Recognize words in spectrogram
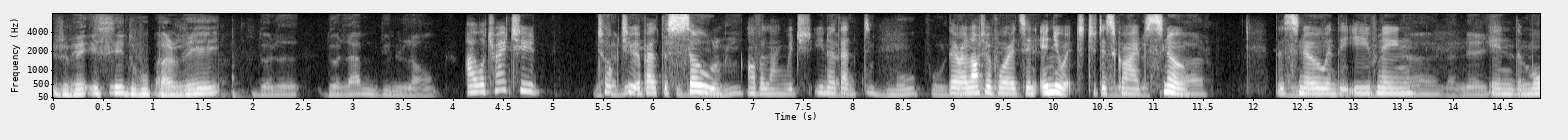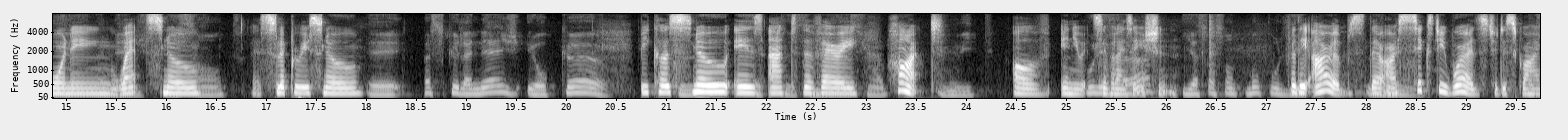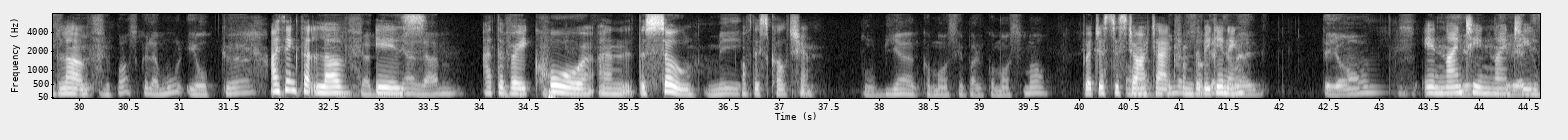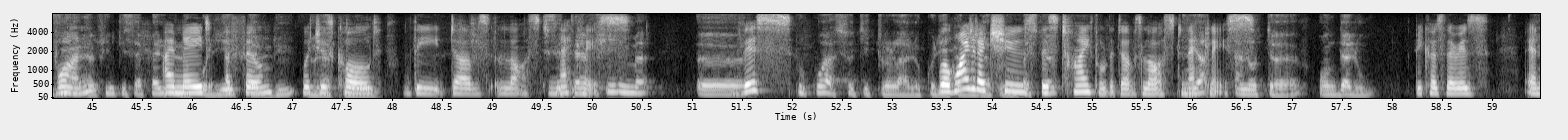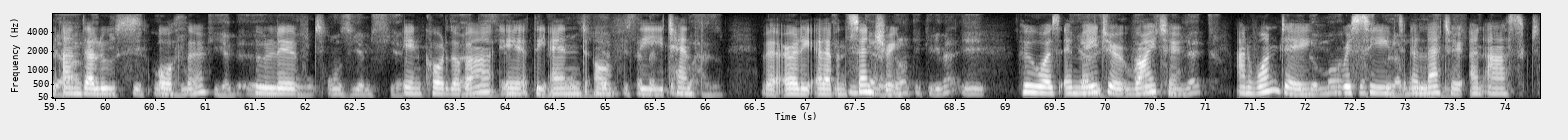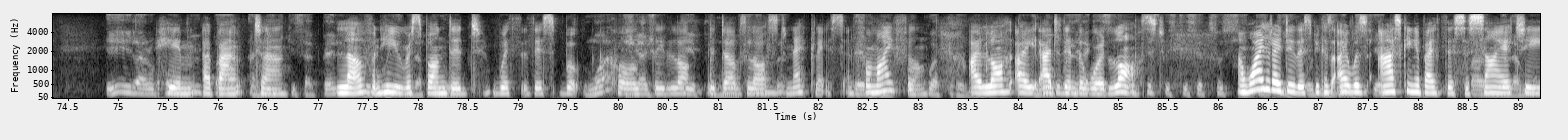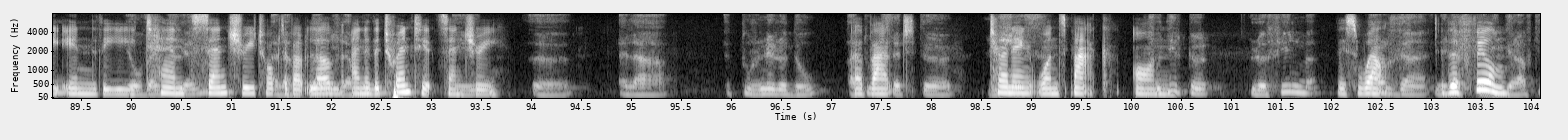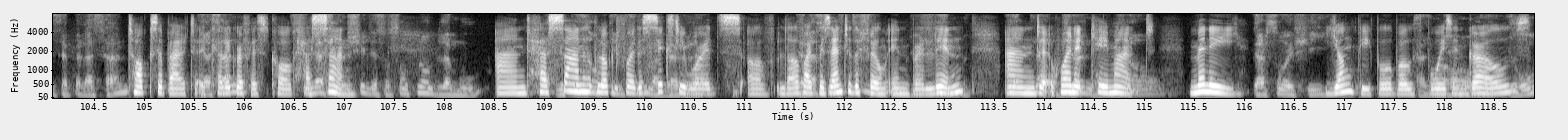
Je vais essayer de vous parler de l- de l'âme d'une langue. I will try to talk to you about the soul of a language. You know that beaucoup de mots pour there are a lot of words in. Inuit to describe snow. The snow in the evening, matin, la neige in the morning, wet snow, slippery snow, Et parce que la neige est au cœur because snow is at the very heart. Of Inuit Pour les Arabes, civilization. il y a 60 mots pour For the Arabs, there are 60 words to describe love. je pense que l'amour est au cœur, I think that love is at the very core and the soul of this culture. pour bien commencer par le commencement, But just to start out from the beginning, in j'ai- j'ai réalisé 1991, un film qui s'appelle I made a film which is called. The Dove's Lost Necklace. Euh, This, pourquoi ce titre-là, Le collier well, why did I de la trompe choose this title, The Dove's Lost il y a un Necklace? Because there is an Andalus author who euh, lived au 11e siècle, in cordoba at the end of the 10th, the early 11th qui était un century, grand écrivain et who was a major jour a reçu writer and one day demande qu'est-ce que received a letter and asked, Et il a him about uh, love, and he collier de Napoléon. responded with this book called The, Lo- the Dove's Lost Necklace. And for my film, I, lo- I Et je me added in the word lost. qu'est-ce que cette And why did I do this? Because I was asking about de society in the 10th century talked about love, and in the 20th century euh, elle a tourné le dos à toute about euh, turning one's back on dire que le film this wealth. The film calligraphe qui s'appelle Hassan. talks about a calligraphist called se met à Hassan. chercher les 60 noms de l'amour. And Hassan had looked for the 60 words of love. I presented the film in Berlin, film, il y a and when it came out, many garçons et filles, young people, both boys and girls,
